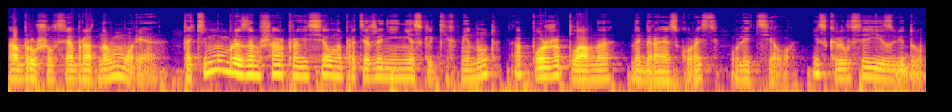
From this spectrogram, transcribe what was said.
обрушился обратно в море. Таким образом, шар провисел на протяжении нескольких минут, а позже, плавно набирая скорость, улетел и скрылся из виду.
